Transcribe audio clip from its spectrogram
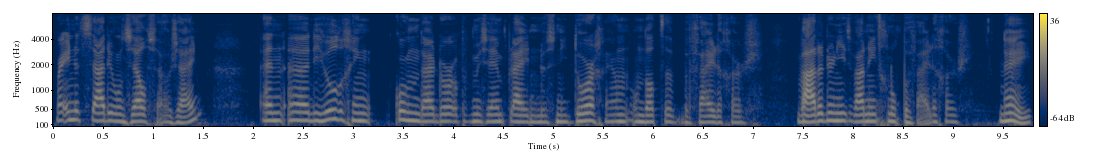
maar in het stadion zelf zou zijn. En eh, die huldiging kon daardoor op het Museumplein dus niet doorgaan, omdat de beveiligers waren er niet, waren niet genoeg beveiligers. Nee.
